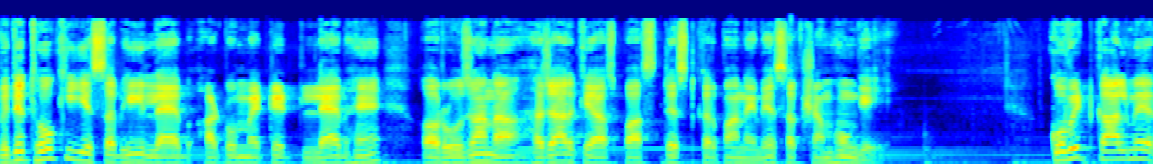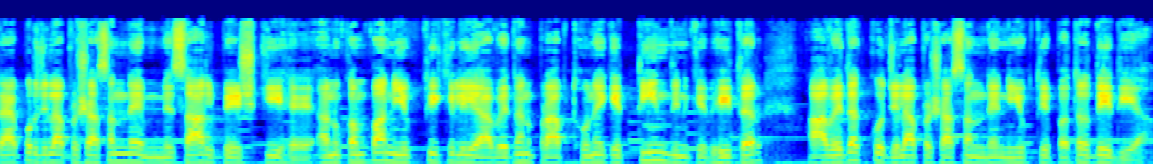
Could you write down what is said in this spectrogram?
विदित हो कि ये सभी लैब ऑटोमेटेड लैब हैं और रोज़ाना हज़ार के आसपास टेस्ट कर पाने में सक्षम होंगे। कोविड काल में रायपुर जिला प्रशासन ने मिसाल पेश की है। अनुकंपा नियुक्ति के लिए आवेदन प्राप्त होने के तीन दिन के भीतर आवेदक को जिला प्रशासन ने नियुक्ति पत्र दे दिया।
